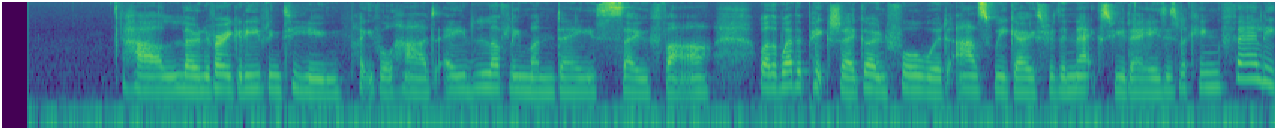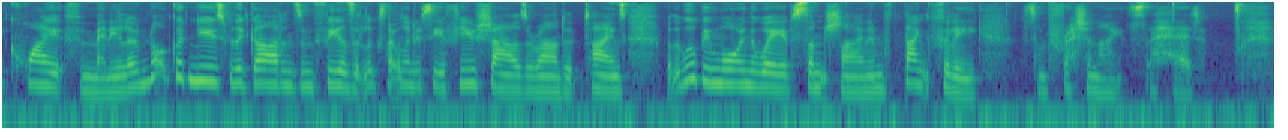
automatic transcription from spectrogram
Hello, and a very good evening to you. Hope you've all had a lovely Monday so far. Well, the weather picture going forward as we go through the next few days is looking fairly quiet for many, although not good news for the gardens and fields. It looks like we're going to see a few showers around at times, but there will be more in the way of sunshine and thankfully some fresher nights ahead.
